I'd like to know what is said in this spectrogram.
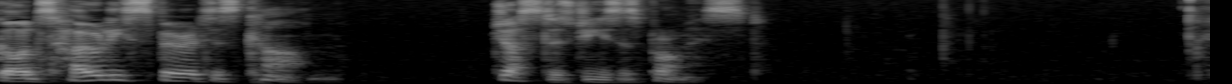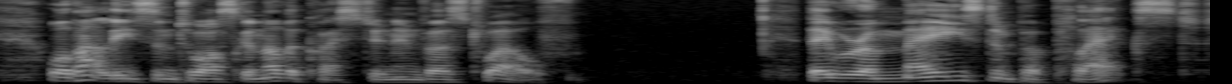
God's Holy Spirit has come, just as Jesus promised. Well, that leads them to ask another question in verse 12. They were amazed and perplexed,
